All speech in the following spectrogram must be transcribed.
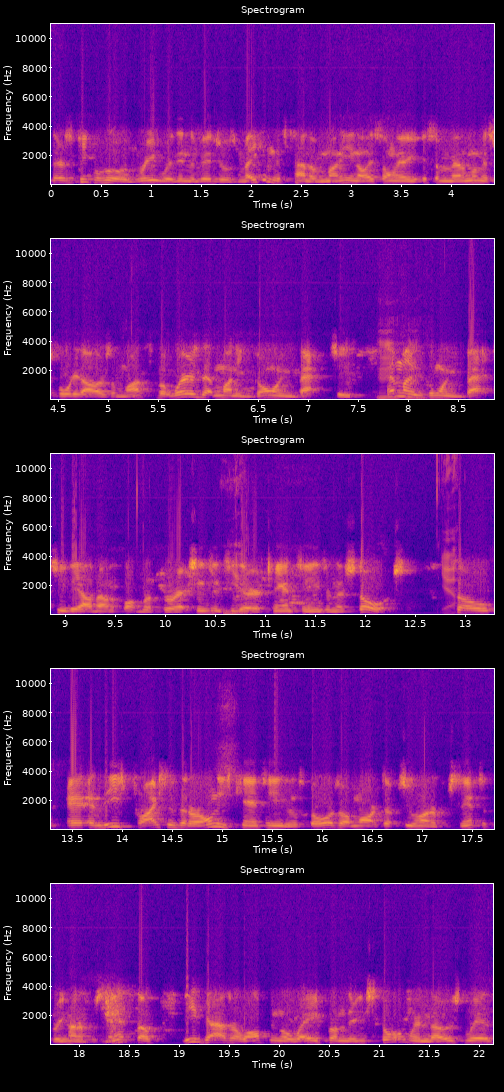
there's people who agree with individuals making this kind of money. You know, it's only it's a minimum, it's forty dollars a month, but where is that money going back to? That mm-hmm. money is going back to the Alabama Department of Corrections into their canteens and their stores. Yeah. So, and, and these prices that are on these canteens and stores are marked up 200% to 300%. So these guys are walking away from these store windows with,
